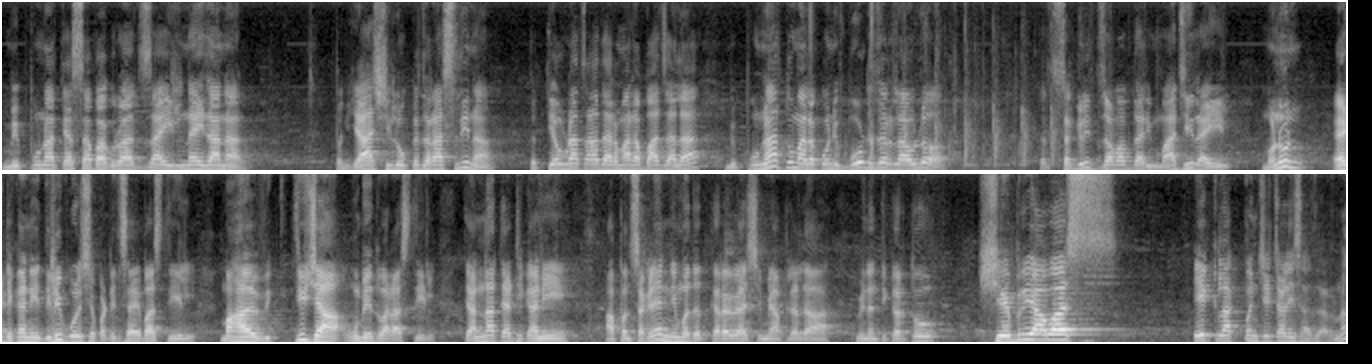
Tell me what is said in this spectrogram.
मी पुन्हा त्या सभागृहात जाईल नाही जाणार. पण ह्या अशी लोकं जर असली ना तर तेवढाच आधार मला बाद झाला मी पुन्हा तुम्हाला कोणी बोट जर लावलं तर सगळीच जबाबदारी माझी राहील. म्हणून या ठिकाणी दिलीप वळसे पाटील साहेब असतील महायुतीच्या उमेदवार असतील त्यांना त्या ठिकाणी आपण सगळ्यांनी मदत करावी अशी मी आपल्याला विनंती करतो. शेबरी आवास एक लाख पंचेचाळीस हजार ना?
